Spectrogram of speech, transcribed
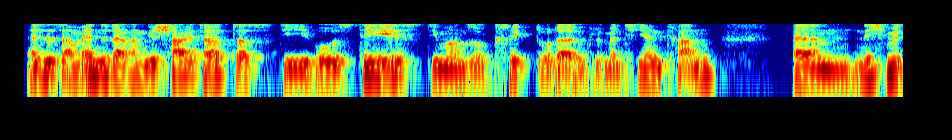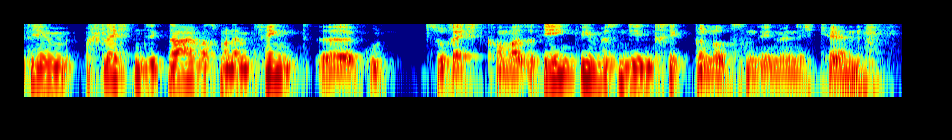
Es ist am Ende daran gescheitert, dass die OSDs, die man so kriegt oder implementieren kann, ähm, nicht mit dem schlechten Signal, was man empfängt, äh, gut zurechtkommen. Also irgendwie müssen die einen Trick benutzen, den wir nicht kennen.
